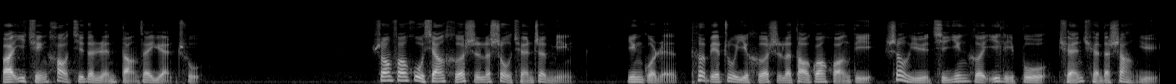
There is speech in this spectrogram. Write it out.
把一群好奇的人挡在远处。双方互相核实了授权证明。英国人特别注意核实了道光皇帝授予其英和伊里布全权的上谕。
